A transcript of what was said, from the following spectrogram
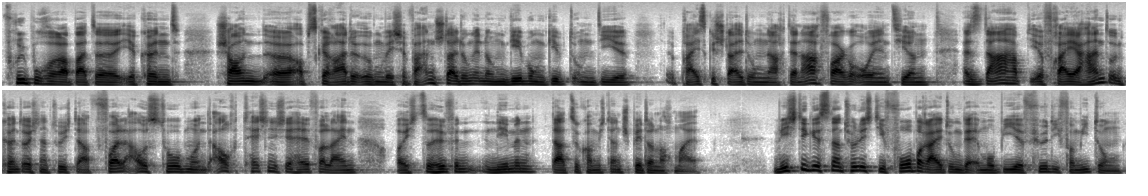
Frühbucherrabatte. Ihr könnt schauen, äh, ob es gerade irgendwelche Veranstaltungen in der Umgebung gibt, um die Preisgestaltung nach der Nachfrage orientieren. Also da habt ihr freie Hand und könnt euch natürlich da voll austoben und auch technische Helferlein euch zur Hilfe nehmen. Dazu komme ich dann später nochmal. Wichtig ist natürlich die Vorbereitung der Immobilie für die Vermietung.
